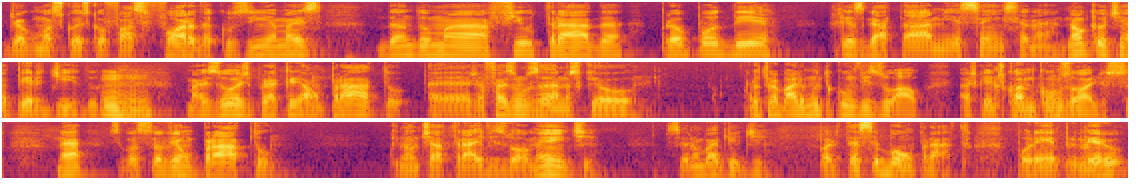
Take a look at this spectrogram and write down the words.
de algumas coisas que eu faço fora da cozinha, mas dando uma filtrada para eu poder resgatar a minha essência, né? Não que eu tinha perdido, Uhum. mas hoje para criar um prato, é, já faz uns anos que eu eu trabalho muito com visual. Acho que a gente come com os olhos, né? Se você vê um prato que não te atrai visualmente, você não vai pedir. Pode até ser bom o prato, porém, é primeiro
